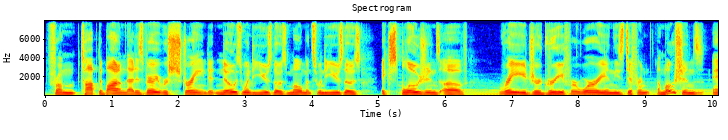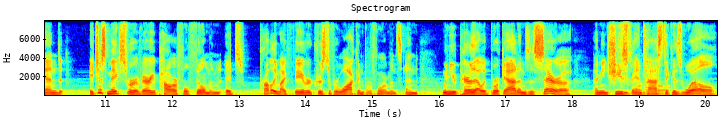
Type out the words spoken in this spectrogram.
from top to bottom that is very restrained. It knows when to use those moments, when to use those explosions of rage or grief or worry and these different emotions and it just makes for a very powerful film and it's probably my favorite Christopher Walken performance and when you pair that with Brooke Adams as Sarah, I mean she's, fantastic as well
